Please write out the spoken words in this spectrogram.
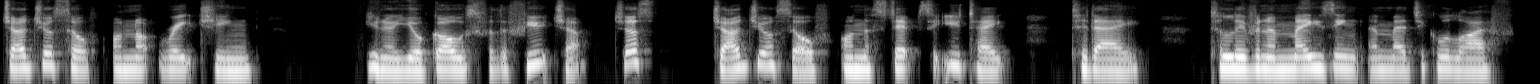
judge yourself on not reaching, you know, your goals for the future. Just judge yourself on the steps that you take today to live an amazing and magical life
